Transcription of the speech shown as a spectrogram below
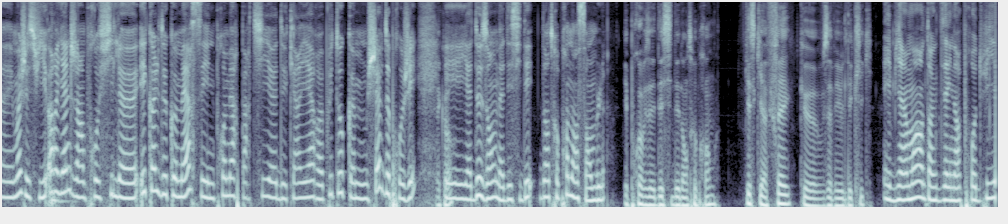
Euh, moi, je suis Oriane, j'ai un profil euh, école de commerce et une première partie euh, de carrière plutôt comme chef de projet. Et il y a deux ans, on a décidé d'entreprendre ensemble. Et pourquoi vous avez décidé d'entreprendre? Qu'est-ce qui a fait que vous avez eu le déclic? Eh bien, moi, en tant que designer produit,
